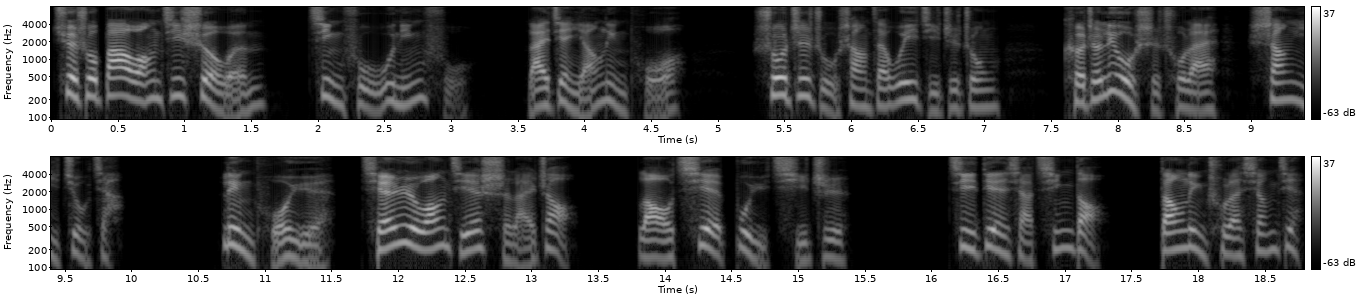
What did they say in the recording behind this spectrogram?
却说八王姬射文进赴吴宁府，来见杨令婆，说知主上在危急之中，可这六使出来。商议救驾，令婆曰：“前日王杰使来召，老妾不与其之。既殿下亲到，当令出来相见。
